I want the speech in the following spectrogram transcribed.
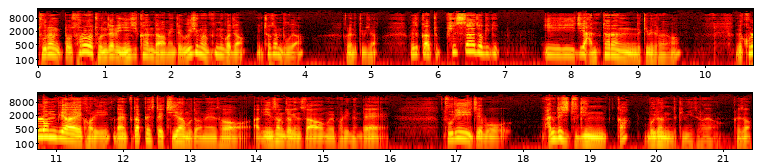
둘은 또 서로 존재를 인식한 다음에 이제 의심을 품는 거죠. 이 저 사람 누구야? 그런 느낌이죠. 그러니까 좀 필사적 이지 않다라는 느낌이 들어요. 콜롬비아의 거리, 그다음에 부다페스트의 지하 무덤에서 아주 인상적인 싸움을 벌이는데 둘이 이제 뭐 반드시 죽인가? 뭐 이런 느낌이 들어요. 그래서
